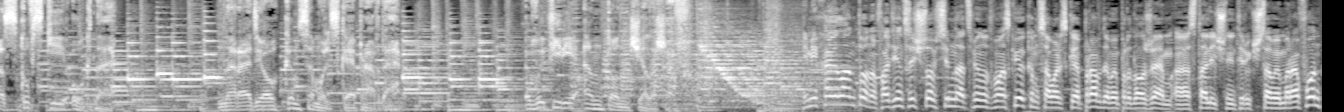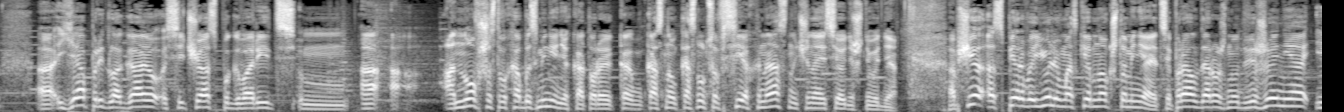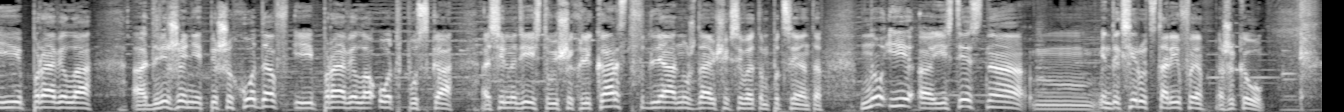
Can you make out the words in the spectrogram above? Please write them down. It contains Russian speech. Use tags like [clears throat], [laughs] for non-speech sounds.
«Московские окна». На радио «Комсомольская правда». В эфире Антон Челышев. И Михаил Антонов, 11 часов 17 минут в Москве, «Комсомольская правда». Мы продолжаем э, столичный трехчасовой марафон. Э, я предлагаю сейчас поговорить э, о, о новшествах, об изменениях, которые коснутся всех нас, начиная с сегодняшнего дня. Вообще, с 1 июля в Москве много что меняется. И правила дорожного движения, и правила а, движения пешеходов, и правила отпуска а, сильнодействующих лекарств для нуждающихся в этом пациентов. Ну и, естественно, индексируются тарифы ЖКУ.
